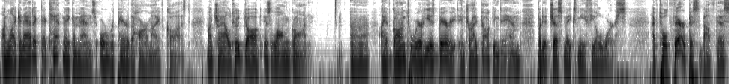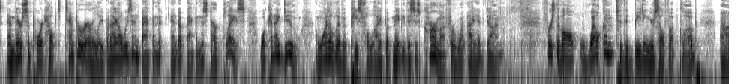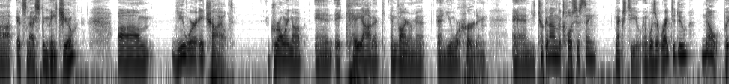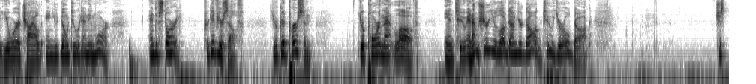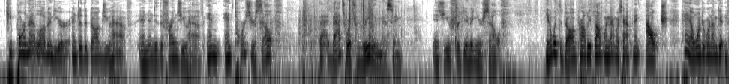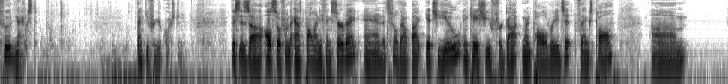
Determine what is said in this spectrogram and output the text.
Unlike an addict, I can't make amends or repair the harm I have caused. My childhood dog is long gone. Uh, I have gone to where he is buried and tried talking to him, but it just makes me feel worse. I've told therapists about this, and their support helped temporarily, but I always end back in the, end up back in this dark place. What can I do? I want to live a peaceful life, but maybe this is karma for what I have done. First of all, welcome to the Beating Yourself Up Club. Uh, it's nice to meet you. Um, you were a child growing up in a chaotic environment and you were hurting and you took it on the closest thing next to you. And was it right to do? No, but you were a child and you don't do it anymore. End of story. Forgive yourself. You're a good person. You're pouring that love into, and I'm sure you loved on your dog too, your old dog. Just keep pouring that love into your, into the dogs you have and into the friends you have and, and towards yourself. That, that's what's really missing is you forgiving yourself. You know what the dog probably thought when that was happening? Ouch. Hey, I wonder when I'm getting food next. Thank you for your question. This is uh, also from the Ask Paul Anything survey, and it's filled out by It's You, in case you forgot when Paul reads it. Thanks, Paul. Um,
